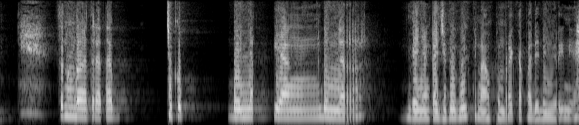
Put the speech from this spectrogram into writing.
Seneng banget ternyata cukup banyak yang denger Gak nyangka juga gue kenapa mereka pada dengerin ya.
